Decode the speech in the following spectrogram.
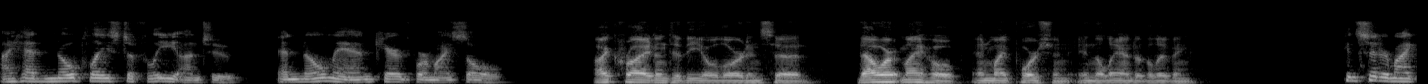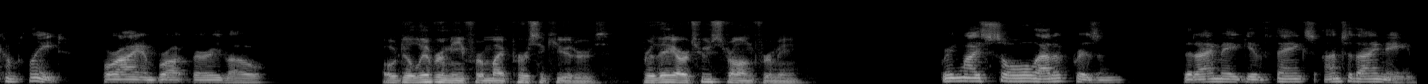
I had no place to flee unto and no man cared for my soul. I cried unto thee, O Lord, and said, Thou art my hope and my portion in the land of the living. Consider my complaint, for I am brought very low. O deliver me from my persecutors, for they are too strong for me. Bring my soul out of prison, that I may give thanks unto thy name,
